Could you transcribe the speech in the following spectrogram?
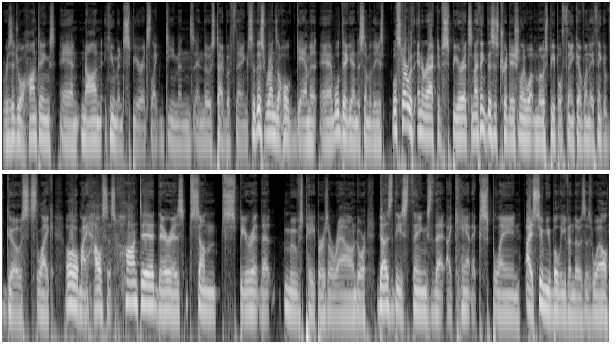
residual hauntings, and non-human spirits like demons and those type of things. So this runs a whole gamut and we'll dig into some of these. We'll start with interactive spirits and I think this is traditionally what most people think of when they think of ghosts like, "Oh, my house is haunted. There is some spirit that moves papers around or does these things that I can't explain. I assume you believe in those as well.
